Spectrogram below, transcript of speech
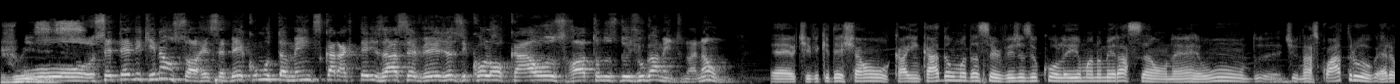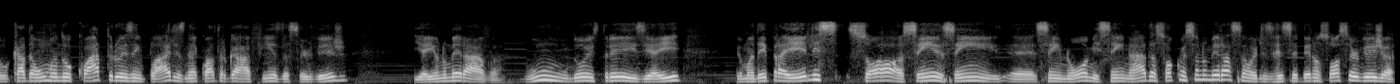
Juízes. O- você teve que não só receber, como também descaracterizar as cervejas e colocar os rótulos do julgamento, não é não? É, eu tive que deixar um. Em cada uma das cervejas eu colei uma numeração, né? Um, ti- nas quatro, era, cada um mandou quatro exemplares, né? Quatro garrafinhas da cerveja. E aí eu numerava. Um, dois, três. E aí eu mandei para eles só, sem, sem, é, sem nome, sem nada, só com essa numeração. Eles receberam só a cerveja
